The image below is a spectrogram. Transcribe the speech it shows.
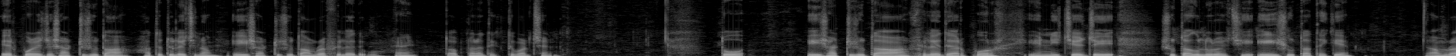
এরপরে যে ষাটটি সুতা হাতে তুলেছিলাম, এই ষাটটি সুতা আমরা ফেলে দেব। হ্যাঁ তো আপনারা দেখতে পাচ্ছেন। তো এই ষাটটি সুতা ফেলে দেওয়ার পর এর নিচে যে সুতাগুলো রয়েছে, এই সুতা থেকে আমরা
